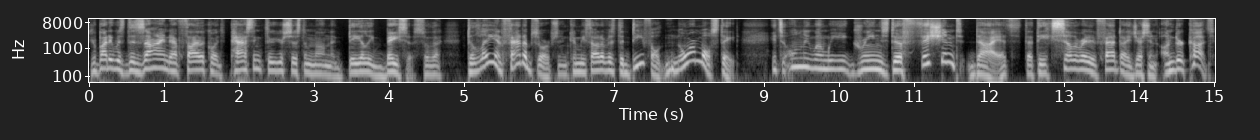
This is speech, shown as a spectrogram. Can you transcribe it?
Your body was designed to have thylakoids passing through your system on a daily basis, so the delay in fat absorption can be thought of as the default, normal state. It's only when we eat greens-deficient diets that the accelerated fat digestion undercuts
